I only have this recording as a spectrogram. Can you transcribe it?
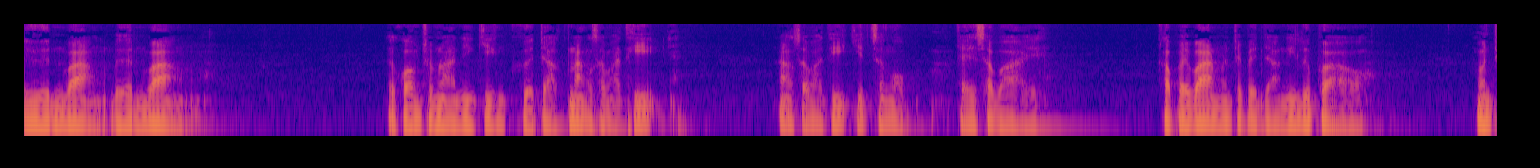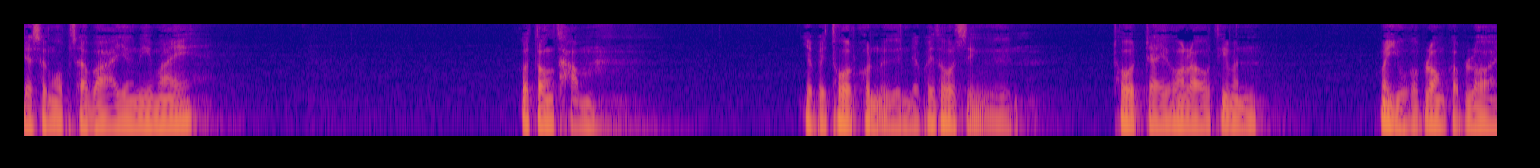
ยืนว่าง เดินว่าง แต่ความชำนาญจริงๆ เกิดจากนั่งสมาธิ นั่งสมาธิจิตสงบใจสบาย กลับไปบ้านมันจะเป็นอย่างนี้หรือเปล่า มันจะสงบสบายอย่างนี้ไหม ก็ต้องทำอย่าไปโทษคนอื่น อย่าไปโทษสิ่งอื่น โทษใจของเราที่มันไม่อยู่กับร่องกับรอย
